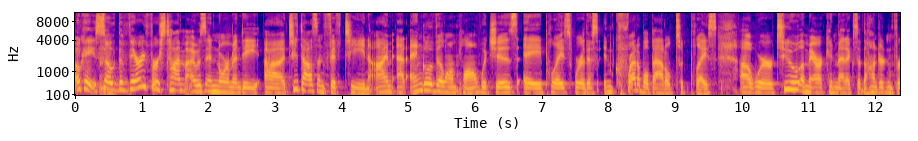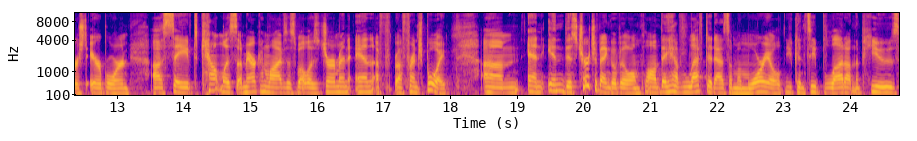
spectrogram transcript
Okay, so the very first time I was in Normandy, uh, 2015, I'm at Angoville-au-Plain, which is a place where this incredible battle took place, uh, where two American medics of the 101st Airborne uh, saved countless American lives as well as German and a French boy. Um, and in this church of Angoville-au-Plain, they have left it as a memorial. You can see blood on the pews.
